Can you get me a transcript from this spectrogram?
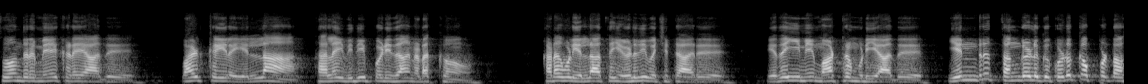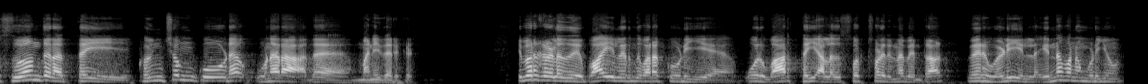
சுதந்திரமே கிடையாது. வாழ்க்கையில எல்லாம் தலை விதிப்படி தான் நடக்கும். கடவுள் எல்லாத்தையும் எழுதி வச்சிட்டாரு. எதையுமே மாற்ற முடியாது என்று தங்களுக்கு கொடுக்கப்பட்ட சுதந்திரத்தை கொஞ்சம் கூட உணராத மனிதர்கள். இவர்களது வாயிலிருந்து வரக்கூடிய ஒரு வார்த்தை அல்லது சொற்றொடர் என்னவென்றால் வேறு வழி இல்லை. என்ன பண்ண முடியும்?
